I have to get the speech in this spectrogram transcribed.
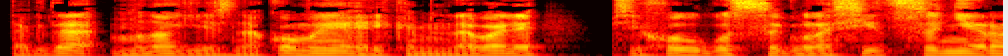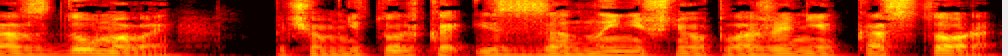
Тогда многие знакомые рекомендовали психологу согласиться не раздумывая, причем не только из-за нынешнего положения Кастора.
